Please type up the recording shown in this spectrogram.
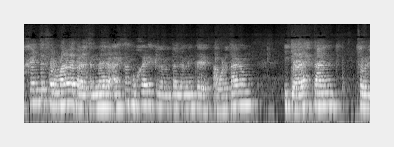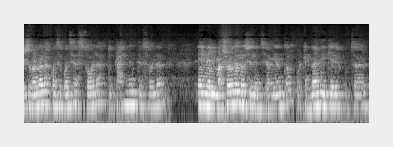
gente formada para atender a estas mujeres que lamentablemente abortaron y que ahora están sobrellevando las consecuencias solas, totalmente solas, en el mayor de los silenciamientos, porque nadie quiere escuchar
